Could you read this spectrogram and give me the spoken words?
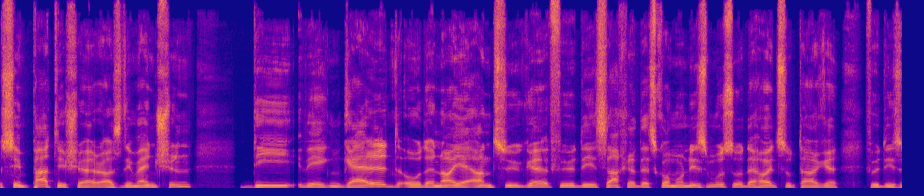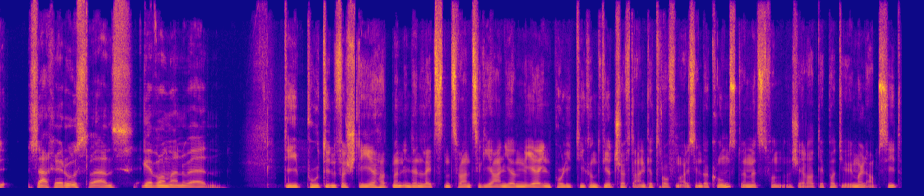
sympathischer als die Menschen, die wegen Geld oder neue Anzüge für die Sache des Kommunismus oder heutzutage für die Sache Russlands gewonnen werden. Die Putin-Versteher hat man in den letzten 20 Jahren ja mehr in Politik und Wirtschaft angetroffen als in der Kunst, wenn man jetzt von Gérard Depardieu mal absieht.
